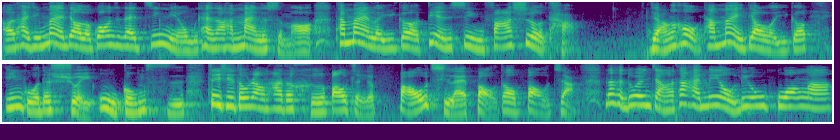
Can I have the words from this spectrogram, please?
呃，他已经卖掉了，光是在今年我们看到他卖了什么？他卖了一个电信发射塔。然后他卖掉了一个英国的水务公司，这些都让他的荷包整个。保起来，保到爆炸。那很多人讲啊，它还没有溜光啊，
